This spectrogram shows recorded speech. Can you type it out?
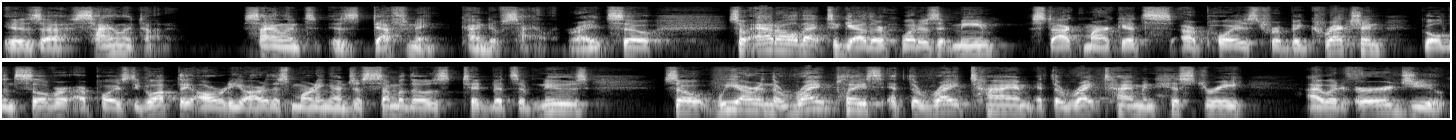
is uh, silent on it. Silent is deafening, kind of silent, right? So, so add all that together. What does it mean? Stock markets are poised for a big correction. Gold and silver are poised to go up. They already are this morning on just some of those tidbits of news. So we are in the right place at the right time, at the right time in history. I would urge you,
